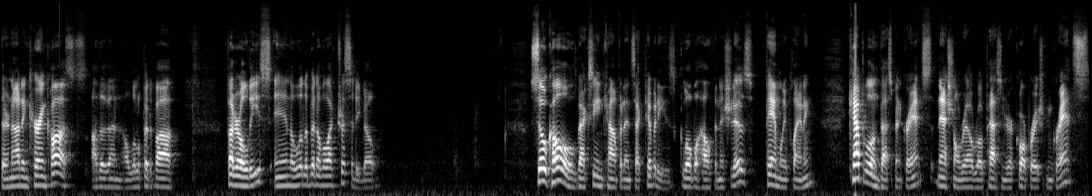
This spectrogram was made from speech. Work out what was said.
they're not incurring costs other than a little bit of a federal lease and a little bit of electricity bill. So called vaccine confidence activities, global health initiatives, family planning, capital investment grants, National Railroad Passenger Corporation grants,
